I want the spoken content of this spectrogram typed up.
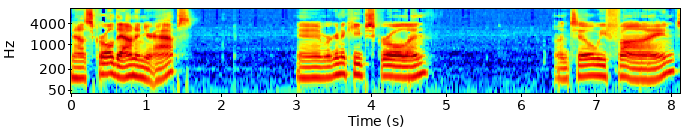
Now scroll down in your apps and we're going to keep scrolling until we find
